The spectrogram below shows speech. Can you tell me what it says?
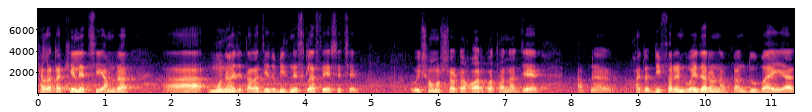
খেলাটা খেলেছি, আমরা মনে হয় যে তারা যেহেতু বিজনেস ক্লাসে এসেছে ওই সমস্যাটা হওয়ার কথা না যে আপনার হয়তো ডিফারেন্ট ওয়েদারও না, কারণ দুবাই আর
